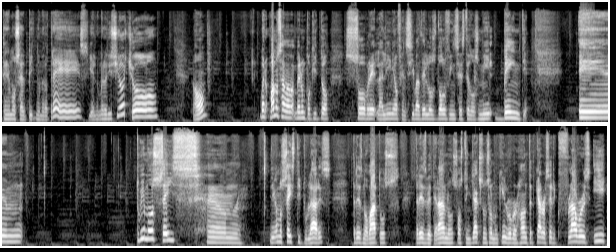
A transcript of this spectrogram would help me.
Tenemos el pick número 3 y el número 18. ¿No? Bueno, vamos a ver un poquito sobre la línea ofensiva de los Dolphins este 2020. Em, tuvimos seis, em, digamos, seis titulares. tres novatos, tres veteranos, Austin Jackson, Solomon King, Robert Hunt, Ted Karras, Eric Flowers y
